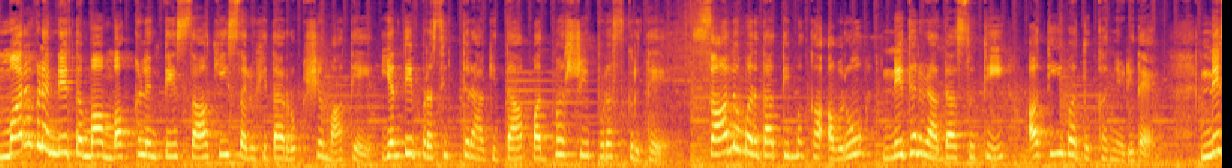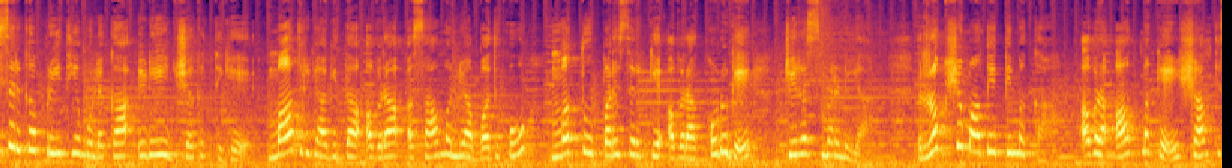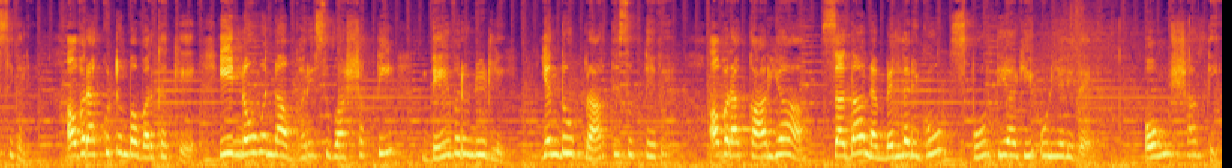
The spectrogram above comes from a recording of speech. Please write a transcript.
ಮರಗಳನ್ನೇ ತಮ್ಮ ಮಕ್ಕಳಂತೆ ಸಾಕಿ ಸಲುಹಿದ ವೃಕ್ಷ ಮಾತೆ ಎಂದೇ ಪ್ರಸಿದ್ಧರಾಗಿದ್ದ ಪದ್ಮಶ್ರೀ ಪುರಸ್ಕೃತೆ. ಸಾಲು ಮರದ ತಿಮ್ಮಕ್ಕ ಅವರು ನಿಧನರಾದ ಸುದ್ದಿ ಅತೀವ ದುಃಖ ನೀಡಿದೆ. ನಿಸರ್ಗ ಪ್ರೀತಿಯ ಮೂಲಕ ಇಡೀ ಜಗತ್ತಿಗೆ ಮಾದರಿಯಾಗಿದ್ದ ಅವರ ಅಸಾಮಾನ್ಯ ಬದುಕು ಮತ್ತು ಪರಿಸರಕ್ಕೆ ಅವರ ಕೊಡುಗೆ ಚಿರಸ್ಮರಣೀಯ. ವೃಕ್ಷ ಮಾತೆ ತಿಮ್ಮಕ್ಕ ಅವರ ಆತ್ಮಕ್ಕೆ ಶಾಂತಿ ಸಿಗಲಿ. ಅವರ ಕುಟುಂಬ ವರ್ಗಕ್ಕೆ ಈ ನೋವನ್ನ ಭರಿಸುವ ಶಕ್ತಿ ದೇವರು ನೀಡಲಿ. ಎಂದು ಪ್ರಾರ್ಥಿಸುತ್ತೇವೆ. ಅವರ ಕಾರ್ಯ ಸದಾ ನಮ್ಮೆಲ್ಲರಿಗೂ ಸ್ಫೂರ್ತಿಯಾಗಿ ಉಳಿಯಲಿದೆ. ಓಂ ಶಾಂತಿ.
